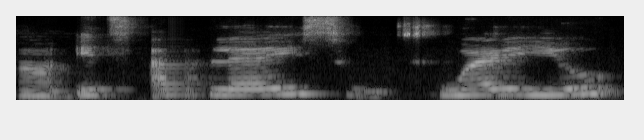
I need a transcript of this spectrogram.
Uh, it's a place where you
